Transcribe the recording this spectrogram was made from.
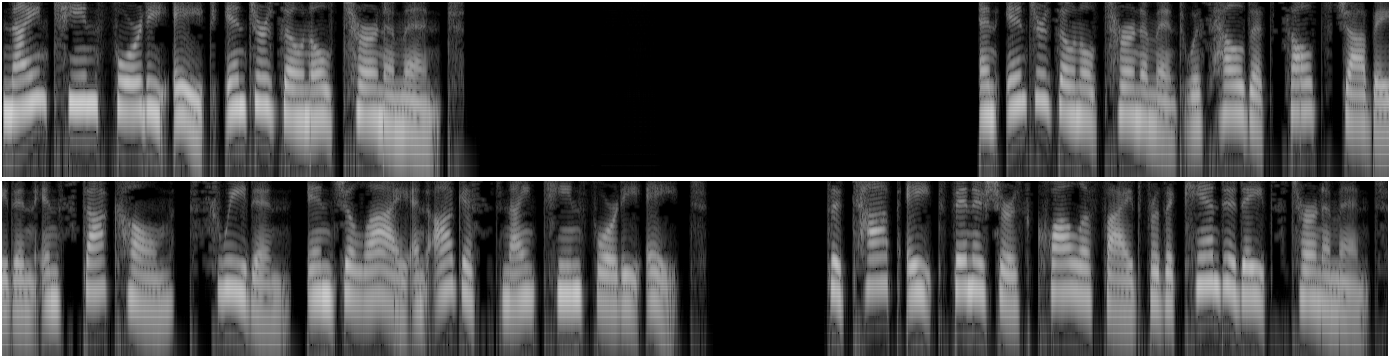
1948 Interzonal Tournament An interzonal tournament was held at Saltsjöbaden in Stockholm, Sweden, in July and August 1948. The top eight finishers qualified for the candidates tournament.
